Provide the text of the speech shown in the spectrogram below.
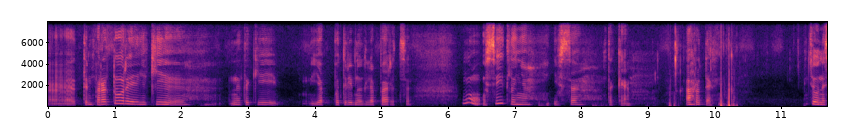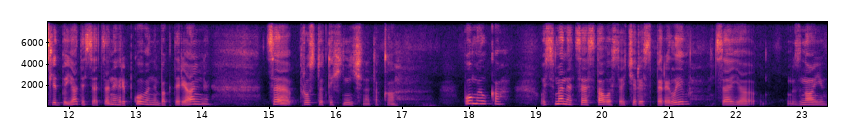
е, температури, які не такі, як потрібно для перця, ну, освітлення і все таке. Агротехніка. Цього не слід боятися, це не грибкове, не бактеріальне, це просто технічна така помилка. Ось в мене це сталося через перелив. Це я знаю.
